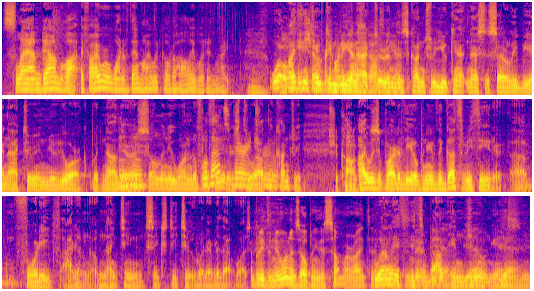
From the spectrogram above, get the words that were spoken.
slammed down. Well, I, if I were one of them, I would go to Hollywood and write. Well, Well, I think you can be an actor in this country. You can't necessarily be an actor in New York, but now there are so many wonderful Mm-hmm. Well, that's theaters very throughout true. the country. Chicago. I was a part of the opening of the Guthrie Theater, uh, 40, I don't know, 1962, whatever that was. I believe the new one is opening this summer, right? The- Well, it's, it's new- about yeah, in yeah, June, yes. Yeah, yeah.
